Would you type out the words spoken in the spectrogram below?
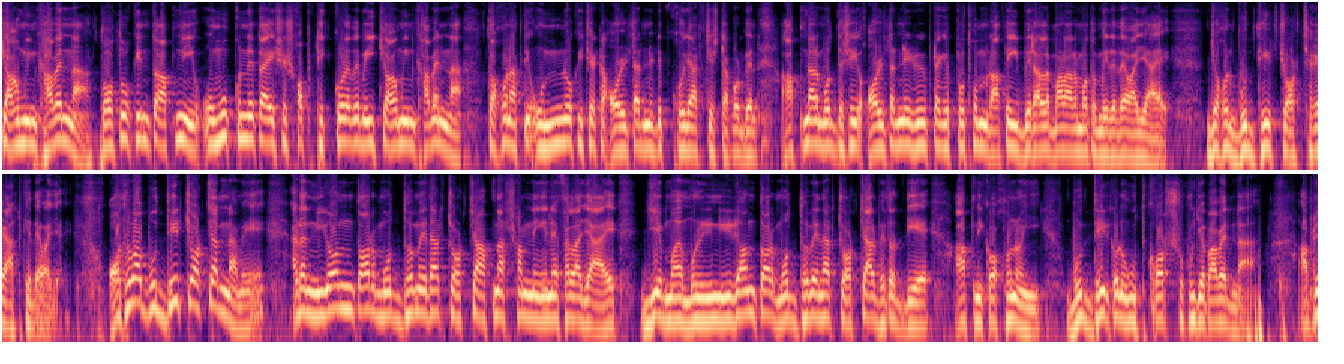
চাউমিন খাবেন না, তত কিন্তু আপনি অমুক নেতা এসে সব ঠিক করে দেবে, এই চাউমিন খাবেন না, তখন আপনি অন্য কিছু একটা অল্টারনেটিভ খোঁজার চেষ্টা করবেন। আপনার মধ্যে সেই অল্টারনেটিভটাকে প্রথম রাতেই বেড়াল মারার মতো মেরে দেওয়া যায়, যখন বুদ্ধির চর্চাকে আটকে দেওয়া যায়। অথবা বুদ্ধির চর্চার নামে একটা নিরন্তর মধ্যমেধার চর্চা আপনার সামনে এনে ফেলা যায়, যে নিরন্তর মধ্যমেধার চর্চার ভেতর দিয়ে আপনি কখনোই বুদ্ধির কোনো উৎকর্ষ খুঁজে পাবেন না। আপনি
